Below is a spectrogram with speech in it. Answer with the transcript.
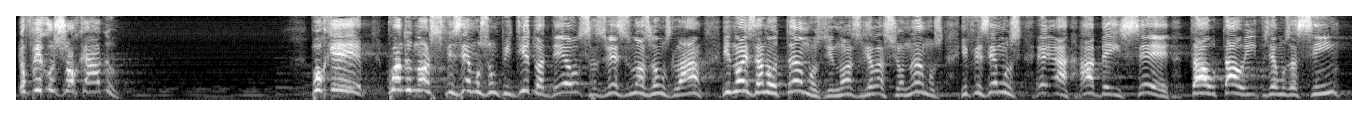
Eu fico chocado. Porque quando nós fizemos um pedido a Deus, às vezes nós vamos lá e nós anotamos e nós relacionamos e fizemos eh, A, B e C, tal, tal, e fizemos assim.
